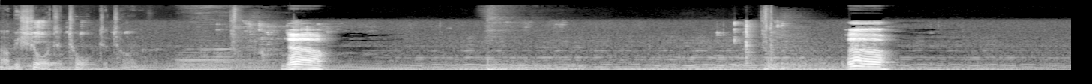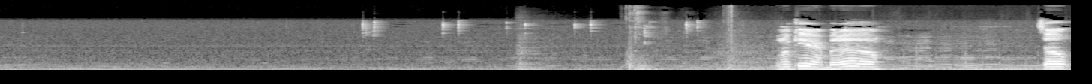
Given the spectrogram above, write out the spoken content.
I'll be sure to talk to Tom. Uh-oh. Uh-oh. I don't care, but oh. So,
